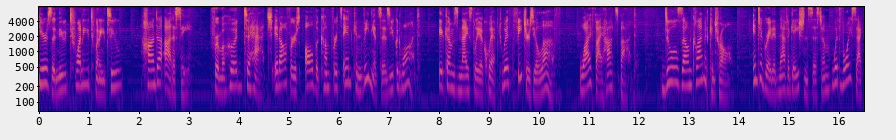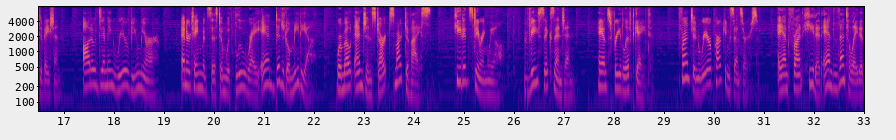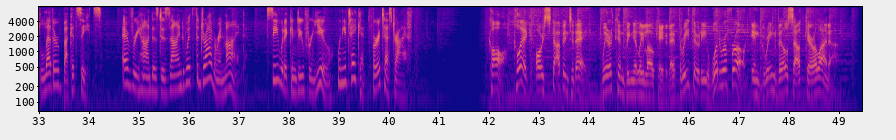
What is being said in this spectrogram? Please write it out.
Here's a new 2022 Honda Odyssey. From a hood to hatch, it offers all the comforts and conveniences you could want. It comes nicely equipped with features you'll love. Wi-Fi hotspot, dual zone climate control, integrated navigation system with voice activation, auto dimming rear view mirror, entertainment system with Blu-ray and digital media, remote engine start smart device, heated steering wheel, V6 engine, hands-free liftgate, front and rear parking sensors, and front heated and ventilated leather bucket seats. Every Honda is designed with the driver in mind. See what it can do for you when you take it for a test drive. Call, click, or stop in today. We're conveniently located at 330 Woodruff Road in Greenville, South Carolina.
